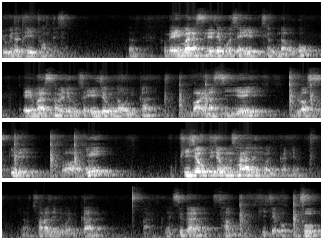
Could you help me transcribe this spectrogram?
여기다 대입하면 되죠. 그럼 a-3의 제곱에서 a 제곱 나오고 a-3의 제곱에서 a 제곱 나오니까 마이너스 2a 플러스 1 더하기 b제곱 b제곱은 사라지는 거니까요. 사라지는 거니까 아, 그냥 쓸까요? 3 b제곱 9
